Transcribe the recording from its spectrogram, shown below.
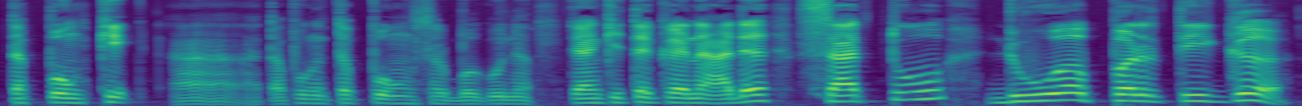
tepung kek ha, ataupun tepung serbaguna. Dan kita kena ada 1 2 per 3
